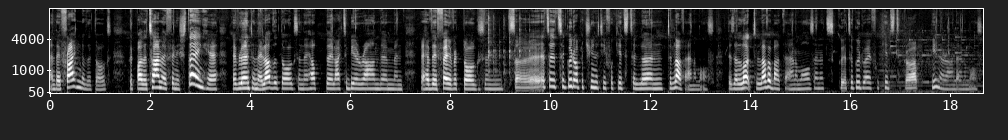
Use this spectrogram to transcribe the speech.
and they're frightened of the dogs, but by the time they finish staying here, they've learned and they love the dogs and they help, they like to be around them and they have their favorite dogs, and so it's a, it's a good opportunity for kids to learn to love animals. There's a lot to love about the animals, and it's it's a good way for kids to grow up being around animals.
